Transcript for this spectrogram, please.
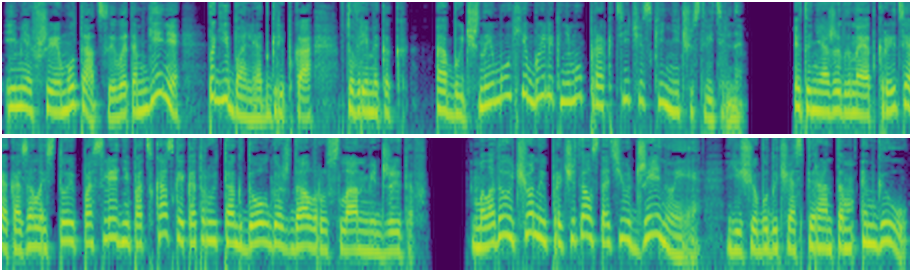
имевшие мутации в этом гене, погибали от грибка, в то время как обычные мухи были к нему практически нечувствительны. Это неожиданное открытие оказалось той последней подсказкой, которую так долго ждал Руслан Меджитов. Молодой ученый прочитал статью Джейнуэя, еще будучи аспирантом МГУ.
